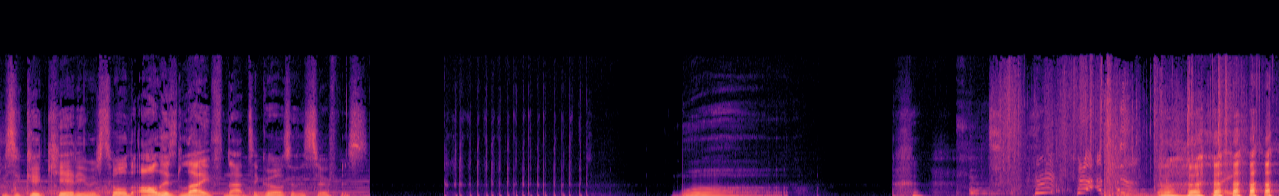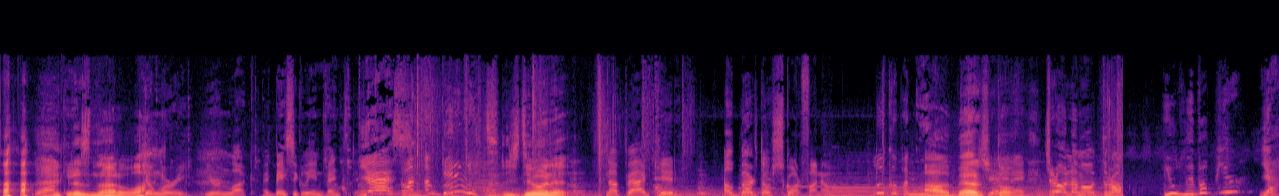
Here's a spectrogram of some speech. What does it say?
He's a good kid. He was told all his life not to go to the surface. Whoa. he doesn't know how to walk. don't worry. You're in luck. I basically invented it. Yes. I'm, I'm getting it. He's doing it. Not bad, kid. Alberto Scorfano. Luca Paguro. Alberto. Trolamo trom- you live up here? Yeah,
